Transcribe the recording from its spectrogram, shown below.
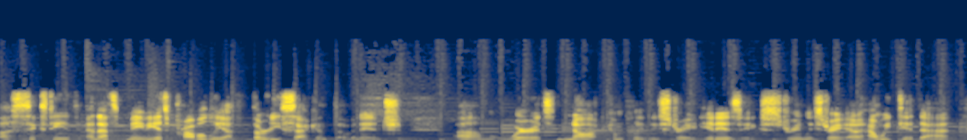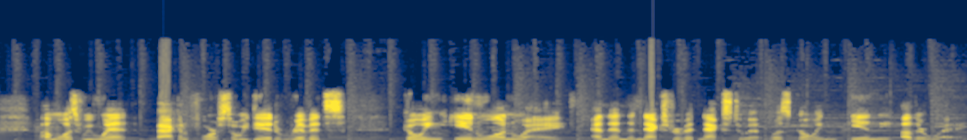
a 16th, and that's maybe it's probably a 32nd of an inch um, where it's not completely straight. It is extremely straight. And how we did that um, was we went back and forth. So we did rivets going in one way, and then the next rivet next to it was going in the other way.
